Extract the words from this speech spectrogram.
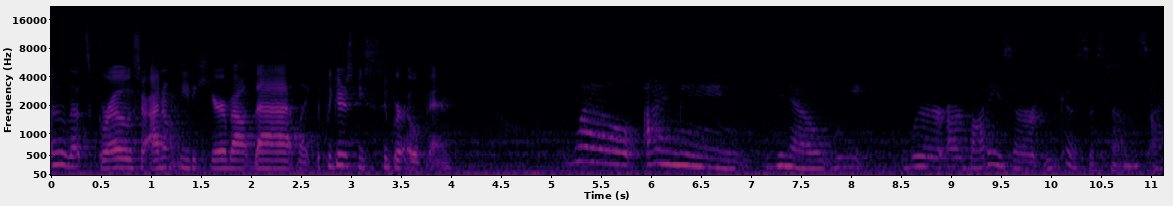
oh, that's gross, or I don't need to hear about that. Like, if we could just be super open. Well, I mean, you know, we we're our bodies are ecosystems. I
